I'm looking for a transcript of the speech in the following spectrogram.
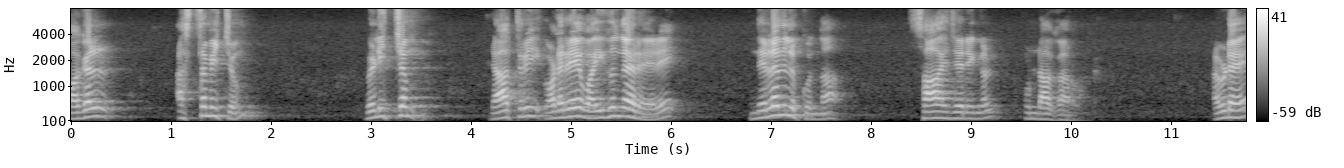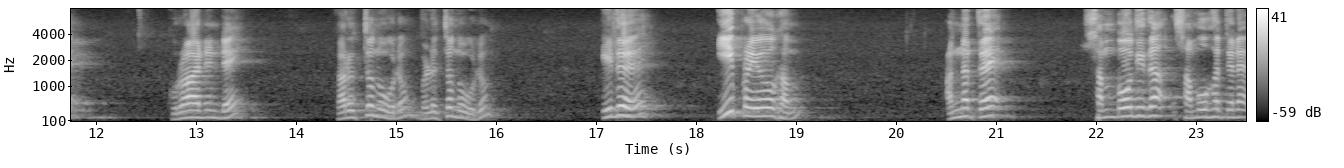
പകൽ അസ്തമിച്ചും വെളിച്ചം രാത്രി വളരെ വൈകുന്നേരം വരെ നിലനിൽക്കുന്ന സാഹചര്യങ്ങൾ ഉണ്ടാകാറുണ്ട്. അവിടെ ഖുറാനിന്റെ കറുത്ത നൂലും വെളുത്ത നൂലും ഇത് ഈ പ്രയോഗം അന്നത്തെ സംബോധിത സമൂഹത്തിന്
